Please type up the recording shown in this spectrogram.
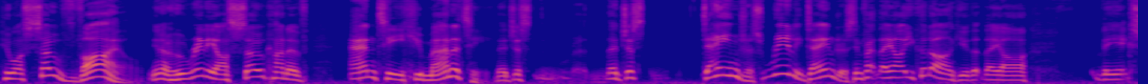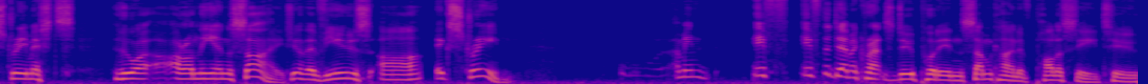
who are so vile, you know, who really are so kind of anti-humanity. They're just they're just dangerous, really dangerous. In fact, they are. You could argue that they are the extremists who are, are on the inside. You know, their views are extreme. I mean, if if the Democrats do put in some kind of policy to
